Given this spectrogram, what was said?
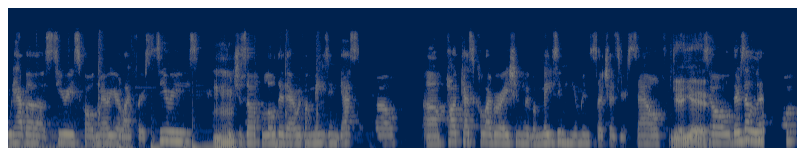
We have a series called Marry Your Life First series, Mhm. which is uploaded there with amazing guests as well. Uh, podcast collaboration with amazing humans such as yourself. yeah yeah So there's a little, of,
